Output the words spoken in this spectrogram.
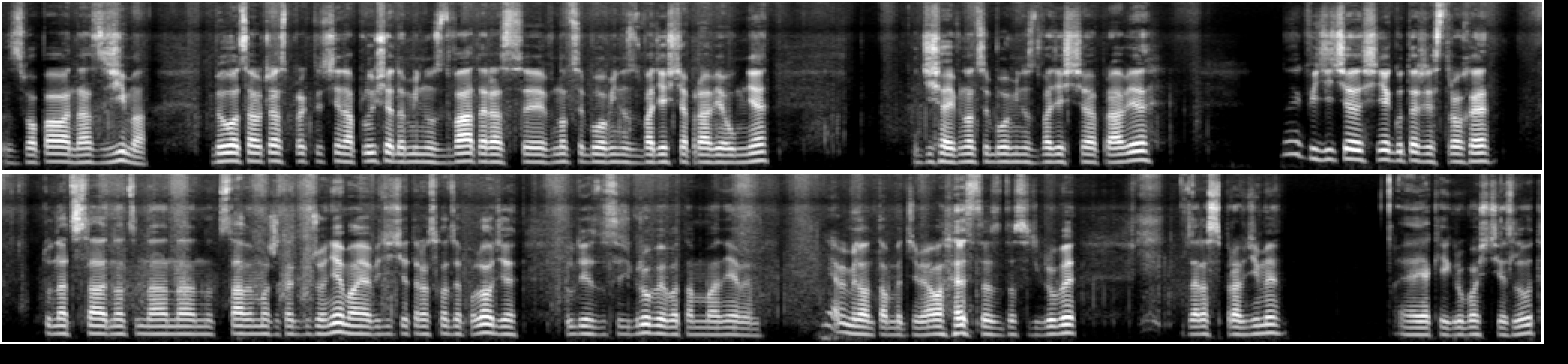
złapała nas zima. Było cały czas praktycznie na plusie do minus 2, teraz y, w nocy było minus 20 prawie u mnie. Dzisiaj w nocy było minus 20 prawie. No jak widzicie śniegu też jest trochę. Tu nad, nad, na, na, nad stawem może tak dużo nie ma. Ja widzicie teraz chodzę po lodzie. Lód jest dosyć gruby, bo tam ma nie wiem. Nie wiem ile on tam będzie miał, ale to jest dosyć gruby. Zaraz sprawdzimy e, jakiej grubości jest lód.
